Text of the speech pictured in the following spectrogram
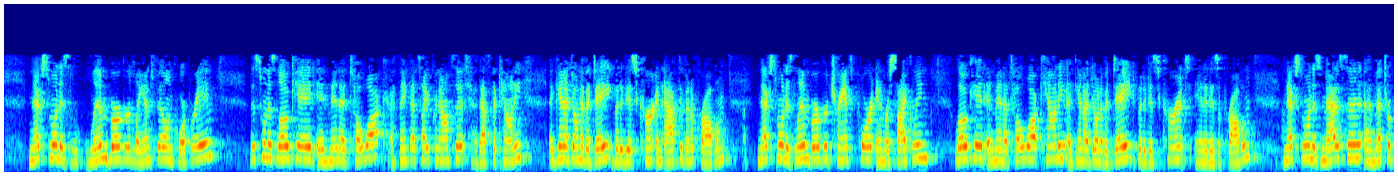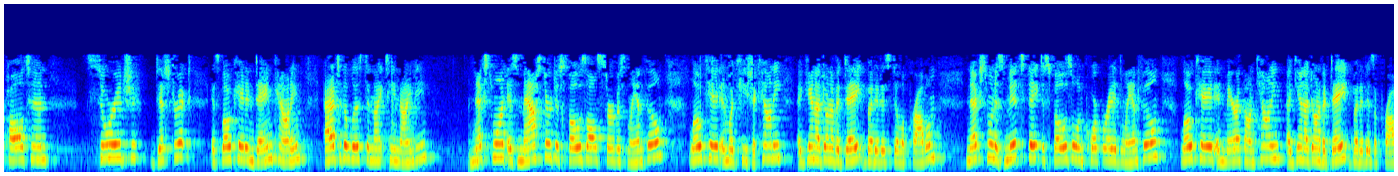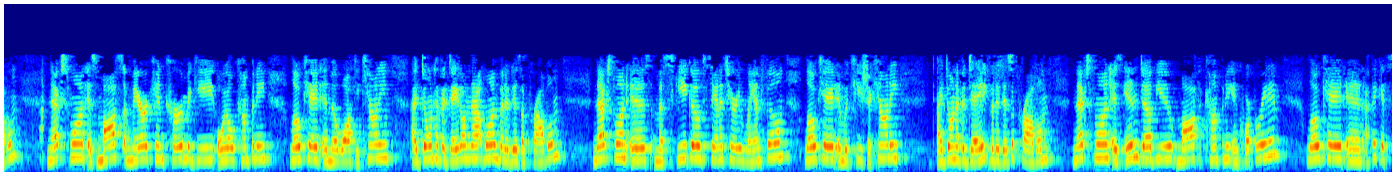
Next one is Lemberger Landfill Incorporated. This one is located in Manitowoc. I think that's how you pronounce it. That's the county. Again, I don't have a date, but it is current and active and a problem. Next one is Lemberger Transport and Recycling, located in Manitowoc County. Again, I don't have a date, but it is current and it is a problem. Next one is Madison uh, Metropolitan Sewerage District. It's located in Dane County, added to the list in 1990. Next one is Master Disposal Service Landfill, located in Waukesha County. Again, I don't have a date, but it is still a problem. Next one is Mid-State Disposal Incorporated Landfill, located in Marathon County. Again, I don't have a date, but it is a problem. Next one is Moss American Kerr McGee Oil Company, located in Milwaukee County. I don't have a date on that one, but it is a problem. Next one is Muskego Sanitary Landfill, located in Waukesha County. I don't have a date, but it is a problem. Next one is NW Mauthe Company Incorporated, located in, I think it's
